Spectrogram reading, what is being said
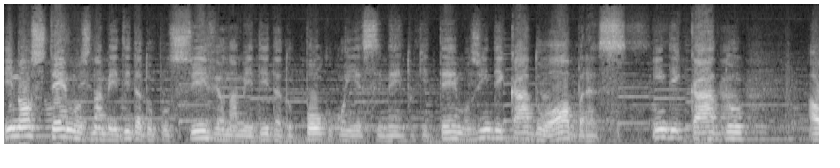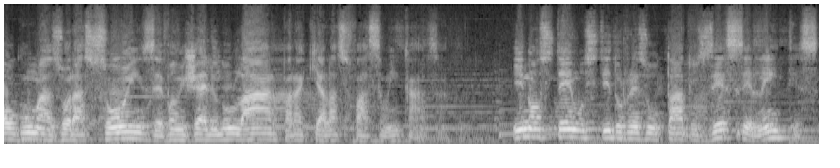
e nós temos, na medida do possível, na medida do pouco conhecimento que temos, indicado obras, indicado algumas orações, evangelho no lar, para que elas façam em casa. E nós temos tido resultados excelentes,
